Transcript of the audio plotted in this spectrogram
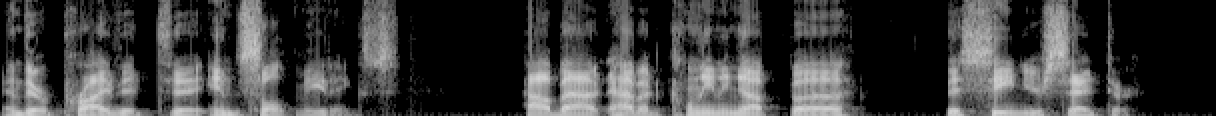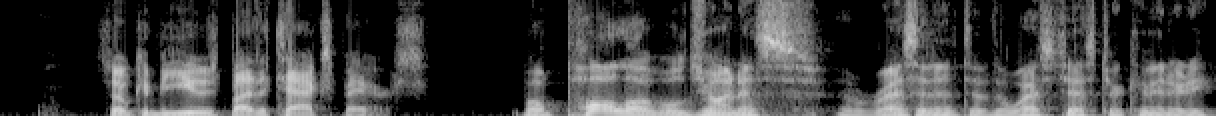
and their private uh, insult meetings. How about how about cleaning up uh, this senior center so it can be used by the taxpayers? Well, Paula will join us, a resident of the Westchester community,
